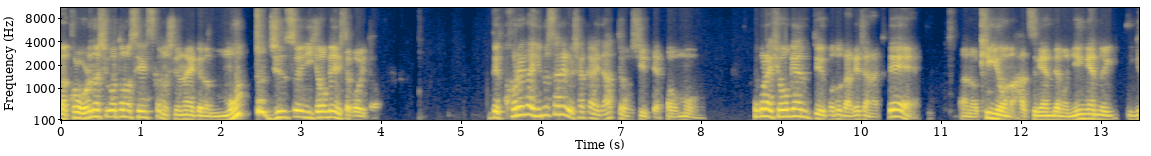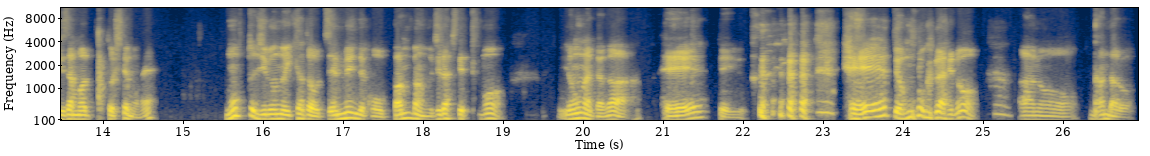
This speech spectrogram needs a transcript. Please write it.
まあ、これ俺の仕事の性質かもしれないけど、もっと純粋に表現してこいと。で、これが許される社会であってほしいってやっぱ思う。でこれは表現っていうことだけじゃなくて、あの、企業の発言でも人間の生き様としてもね、もっと自分の生き方を前面でこうバンバン打ち出していっても、世の中が、へーっていう、へーって思うぐらいの、あの、なんだろ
